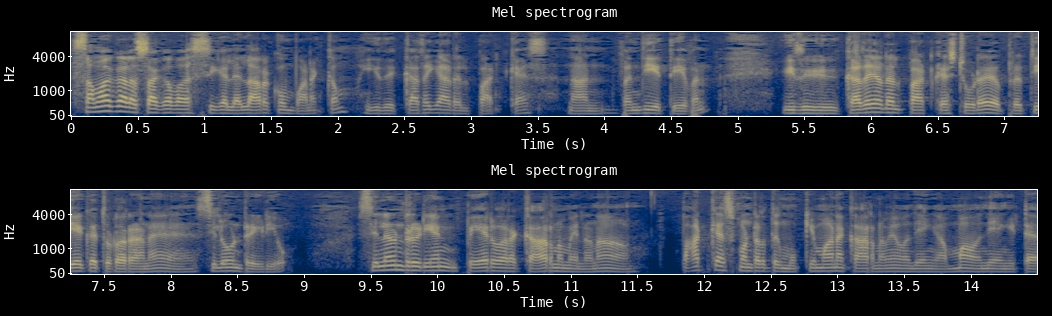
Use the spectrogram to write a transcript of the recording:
சமகால சகவாசிகள் எல்லாருக்கும் வணக்கம். இது கதையாடல் பாட்காஸ்ட் நான் வந்தியத்தேவன். இது கதையாடல் பாட்காஸ்டோட பிரத்யேக தொடரான சிலோன் ரேடியோ சிலோன் ரேடியோன் பெயர் வர காரணம் என்னன்னா பாட்காஸ்ட் பண்ணுறதுக்கு முக்கியமான காரணமே வந்து எங்கள் அம்மா வந்து என்கிட்ட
